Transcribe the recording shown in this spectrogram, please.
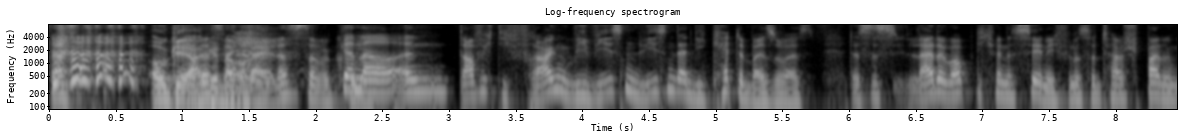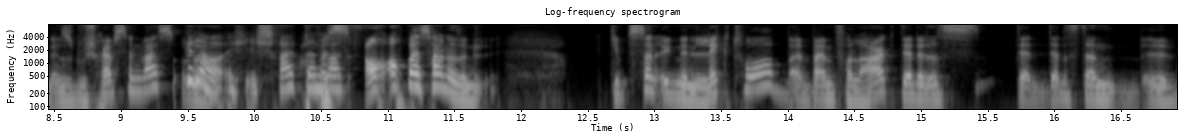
okay, ja, das genau. ist ja geil. Das ist aber cool. genau. Und Darf ich dich fragen, wie, wie, ist denn, wie ist denn dann die Kette bei sowas? Das ist leider überhaupt nicht meine Szene. Ich finde das total spannend. Also du schreibst dann was? genau, Oder? ich, ich schreibe dann bei, was. auch, auch bei Sound. Also, Gibt es dann irgendeinen Lektor bei, beim Verlag, der dir das, der, der das dann, äh,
